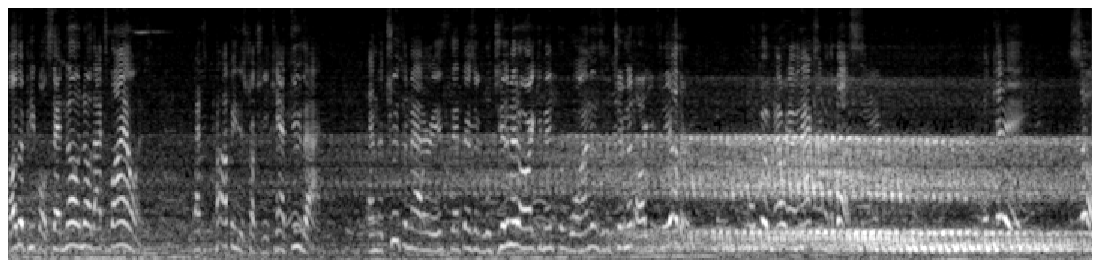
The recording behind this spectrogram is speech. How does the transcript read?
Other people said, no, no, that's violence. That's property destruction. You can't do that. And the truth of the matter is that there's a legitimate argument for one and there's a legitimate argument for the other. Oh, good. Now we're having an accident with the bus. Okay. So,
